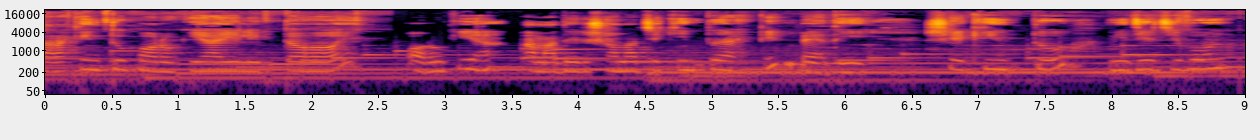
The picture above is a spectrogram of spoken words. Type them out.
তারা কিন্তু পরকীয়ায় লিপ্ত হয়। পরকীয়া আমাদের সমাজে কিন্তু একটি ব্যাধি। সে কিন্তু নিজের জীবন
